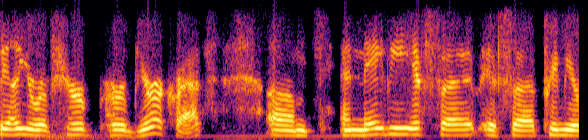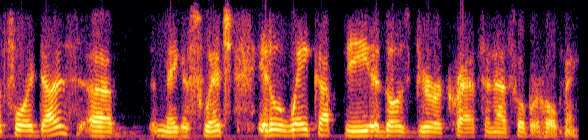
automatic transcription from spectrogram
failure of her, her bureaucrats. Um, and maybe if uh, if uh, Premier Ford does uh, make a switch, it'll wake up the those bureaucrats, and that's what we're hoping.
